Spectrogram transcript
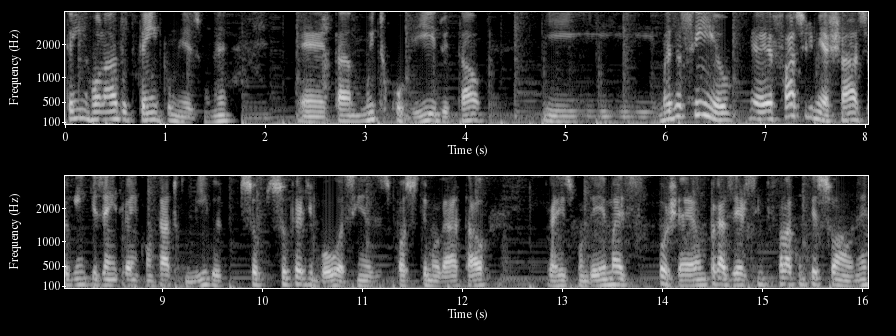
tem enrolado tempo mesmo, né? É, tá muito corrido e tal. E, mas assim, eu, é fácil de me achar, se alguém quiser entrar em contato comigo, sou super de boa, assim, às vezes posso demorar tal para responder, mas, poxa, é um prazer sempre falar com o pessoal, né?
